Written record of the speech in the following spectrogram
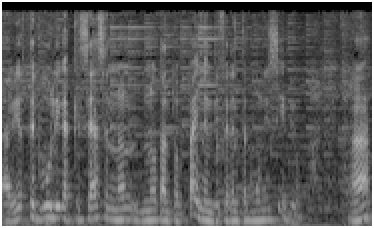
abiertas y públicas que se hacen no, no tanto en Paine, en diferentes municipios. ¿ah?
